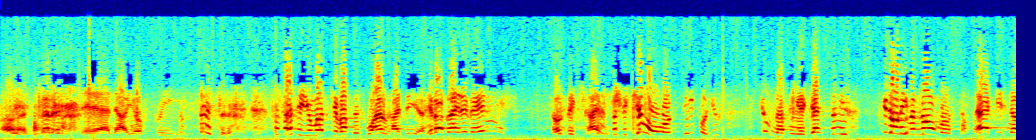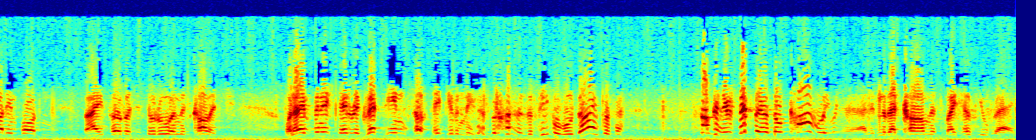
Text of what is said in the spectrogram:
Oh, that's better. There, now you're free. Professor, Professor, you must give up this wild idea. Give up my revenge? Don't be childish. But to kill all those people, you, you've nothing against them. You, you don't even know most of them. That is not important. My purpose is to ruin this college. When I'm finished, they'll regret the insult they've given me. Yes, but hundreds of people will die, Professor. How can you sit there so calmly? Yeah, a little of that calmness might help you, Bragg.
